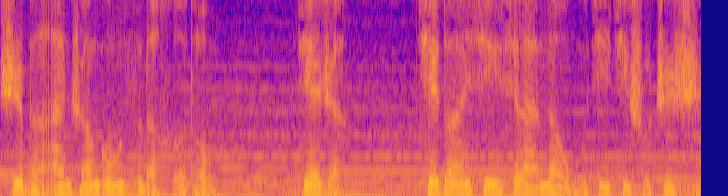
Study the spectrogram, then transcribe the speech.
日本安川公司的合同，接着切断新西兰的 5G 技术支持，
